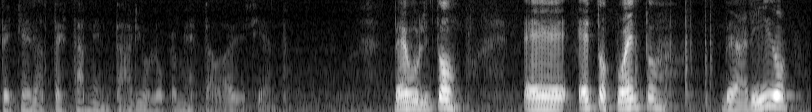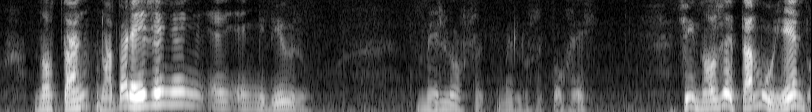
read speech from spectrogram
de que era testamentario lo que me estaba diciendo. ¿Ves, Julito? Eh, estos cuentos de Darío no están, no aparecen en, mi libro. Me los, me los recogí. Si no se está muriendo.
